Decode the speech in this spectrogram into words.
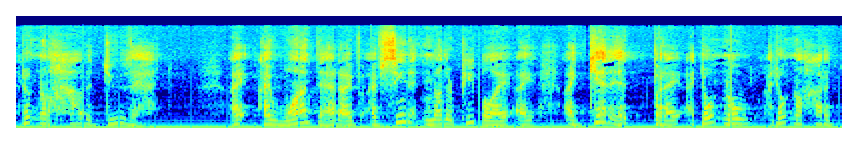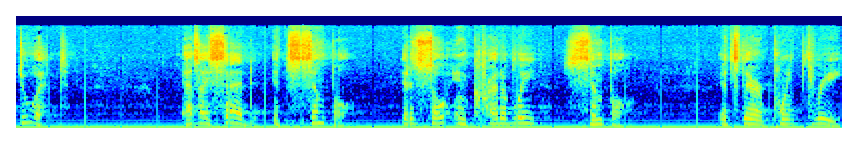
I don't know how to do that. I, I want that. I've, I've seen it in other people. I, I, I get it, but I, I don't know I don't know how to do it. As I said, it's simple. It is so incredibly simple. It's there, point three.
